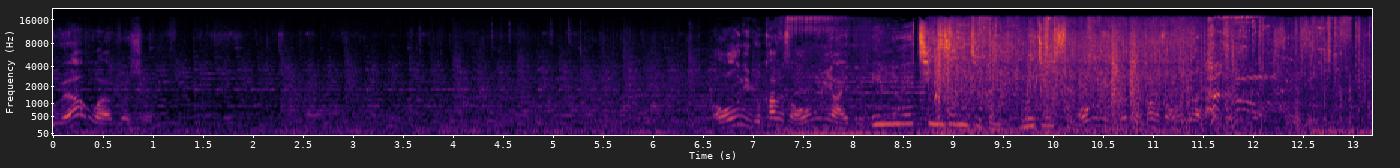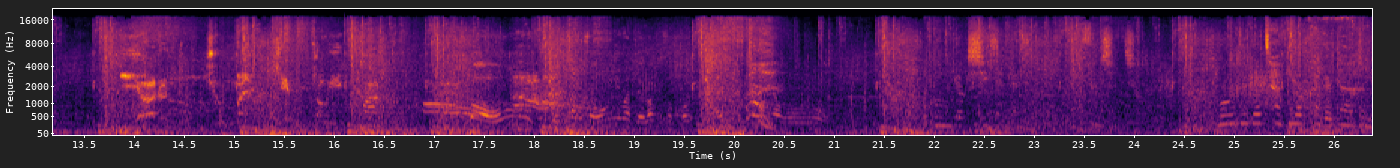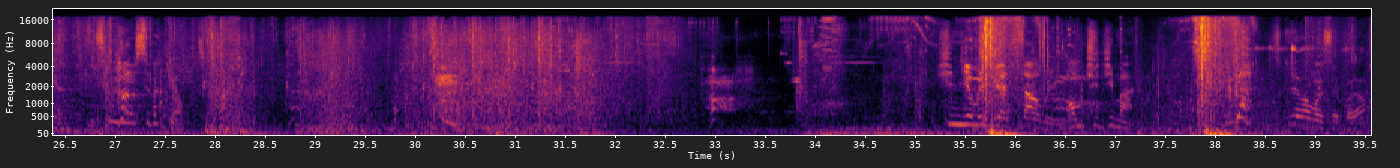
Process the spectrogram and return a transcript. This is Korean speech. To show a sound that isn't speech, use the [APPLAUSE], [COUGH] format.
너는 왜한 거야, 도대체? 어흥이 욕하면서 어흥이 아이들이 인류의 진정족은 무질서. 어흥이 그렇게 욕하면서 어흥이만 나이들 이하는 정말 찜통이구만. 그러니까 어흥이 그렇게 욕하면서 어흥이한테 연락해서 거기 아이들 뭐냐고 공격 시작까지 30초. 모두가 자기 역할을 다하면 승리할 수밖에 없죠. 신념을 위한 싸움을 멈추지 마. 스크림하고 있을 거야?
